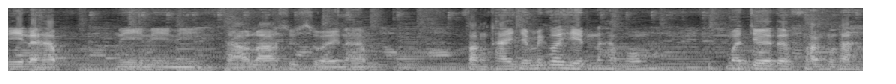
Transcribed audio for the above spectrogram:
นี่นะครับ นี่นี่นี่สาวลาวสวยๆนะครับ ฝั่งไทยจะไม่ค่อยเห็นนะครับ ผมมาเจอแต่ฝั่งลาว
